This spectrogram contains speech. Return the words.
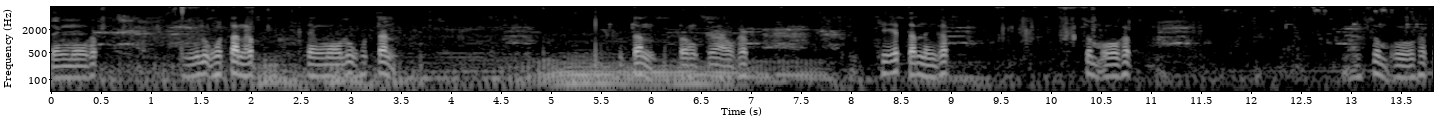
แตงโมครับอันนี้ลูกฮุตตันครับ แตงโมลูกฮุตตันฮุตตันตองก้าครับเคฟตำหนึ่งครับ ส้มโอครับน้องส้มโอครับ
